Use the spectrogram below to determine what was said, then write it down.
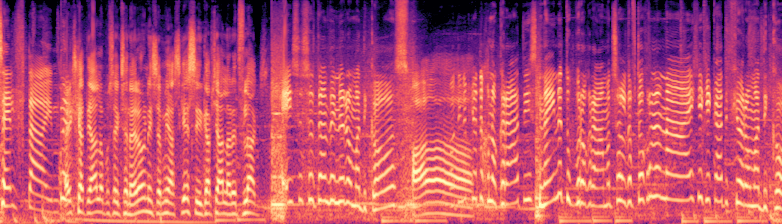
self-time. Έχεις κάτι άλλο που σε ξενερώνει σε μια σχέση, κάποια άλλα red flags; Ίσως όταν δεν είναι ρομαντικός, Α. ότι είναι πιο τεχνοκράτης, να είναι του προγράμματος, αλλά ταυτόχρονα να έχει και κάτι πιο ρομαντικό.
